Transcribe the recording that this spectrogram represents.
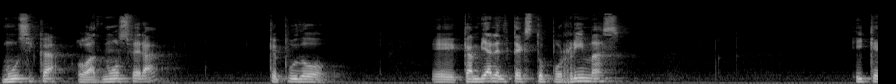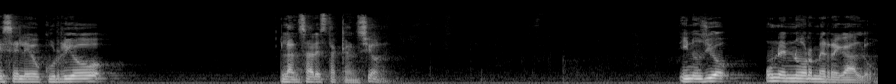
música o atmósfera, que pudo eh, cambiar el texto por rimas y que se le ocurrió lanzar esta canción. Y nos dio un enorme regalo.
